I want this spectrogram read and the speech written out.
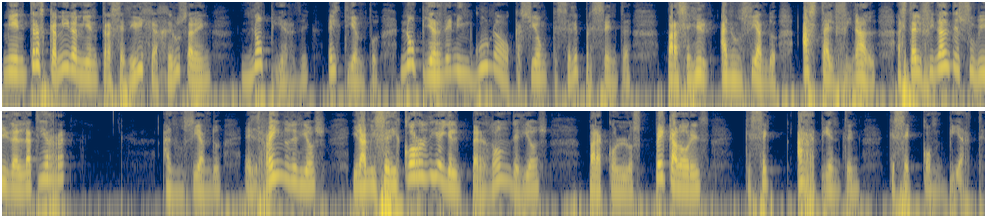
mientras camina, mientras se dirige a Jerusalén, no pierde el tiempo, no pierde ninguna ocasión que se le presenta para seguir anunciando hasta el final, hasta el final de su vida en la tierra, anunciando el reino de Dios y la misericordia y el perdón de Dios para con los pecadores que se arrepienten, que se convierten.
